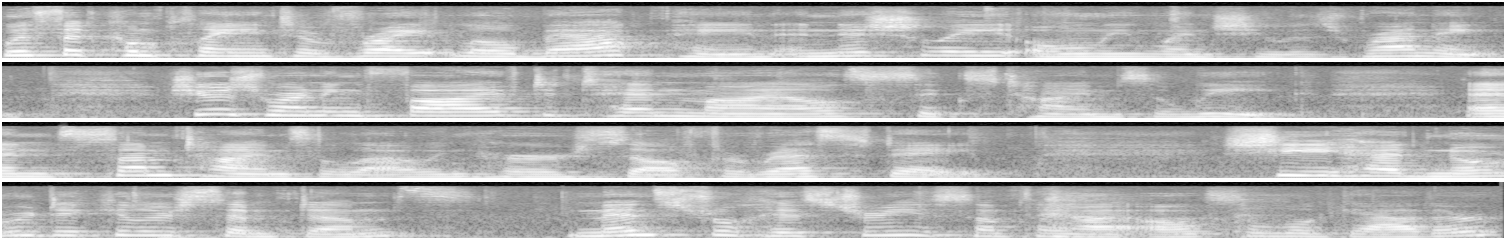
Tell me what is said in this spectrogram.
with a complaint of right low back pain, initially only when she was running. She was running five to 10 miles six times a week, and sometimes allowing herself a rest day. She had no radicular symptoms, Menstrual history is something I also will gather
